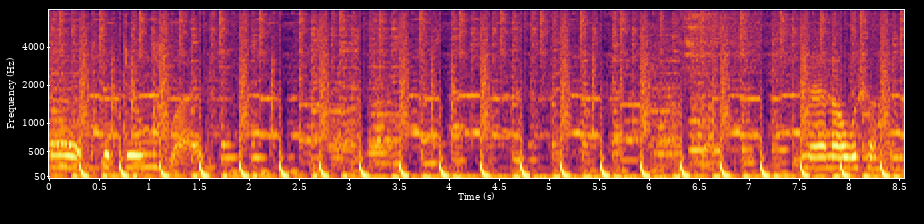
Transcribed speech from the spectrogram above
oh, the... Doom I wish I had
